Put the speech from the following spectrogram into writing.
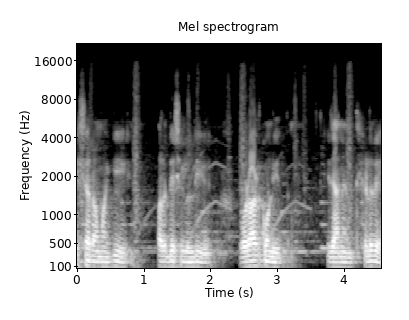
ಐಷಾರಾಮಾಗಿ ಪರದೇಶಗಳಲ್ಲಿ ಓಡಾಡ್ಕೊಂಡಿದ್ದು ಇದ್ದಾನೆ ಅಂತ ಹೇಳಿದ್ರೆ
